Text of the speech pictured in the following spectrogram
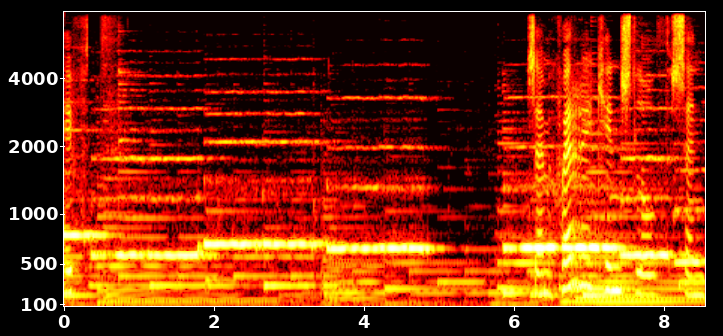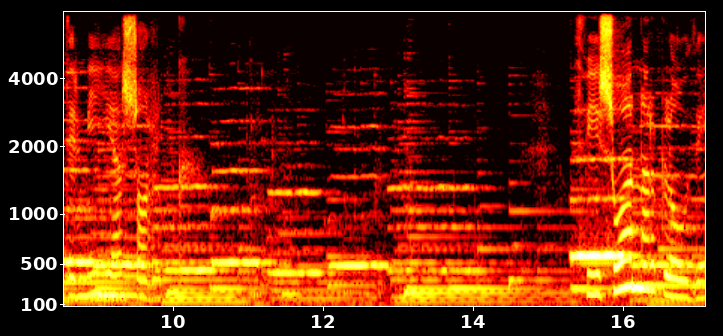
heift. Sem hverri kynnslóð sendir nýja sorg. Því svonar blóði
